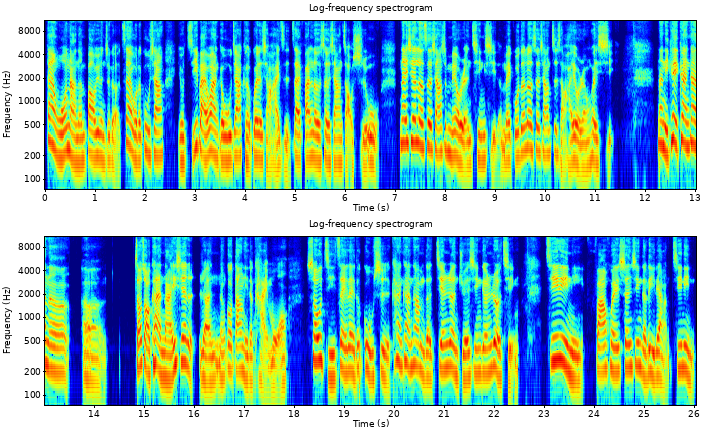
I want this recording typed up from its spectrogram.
但我哪能抱怨这个？在我的故乡，有几百万个无家可归的小孩子在翻垃圾箱找食物。那些垃圾箱是没有人清洗的。美国的垃圾箱至少还有人会洗。那你可以看看呢，呃，找找看哪一些人能够当你的楷模，收集这一类的故事，看看他们的坚韧决心跟热情，激励你。”发挥身心的力量，激励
